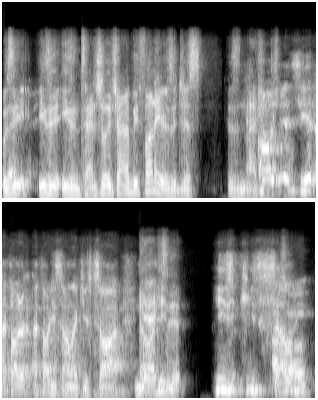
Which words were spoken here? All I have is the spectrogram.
was he he's he's intentionally trying to be funny or is it just his natural? Oh, you didn't see it? I thought I thought he sounded like you saw it. no, yeah, I he, see it. he's he's selling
